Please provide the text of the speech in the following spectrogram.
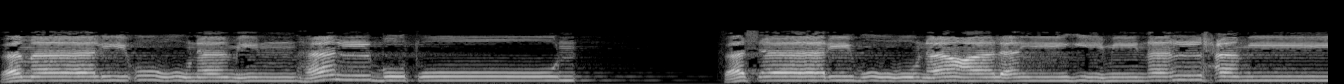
فمالئون منها البطون. فشاربون عليه من الحميم.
